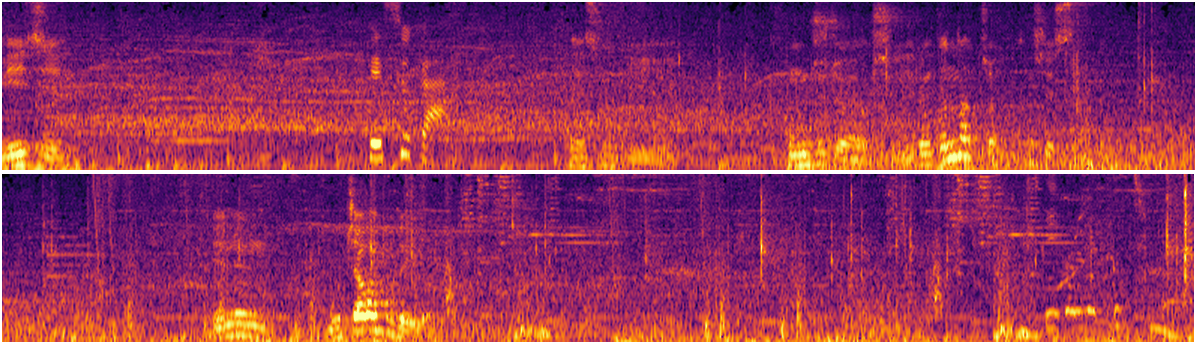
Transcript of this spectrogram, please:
위지. 대수가. 대수기. 공주죠 역시. 이런 끝났죠 사실상. 얘는 못 잡아도 돼 이거 이걸로 끝입니다.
